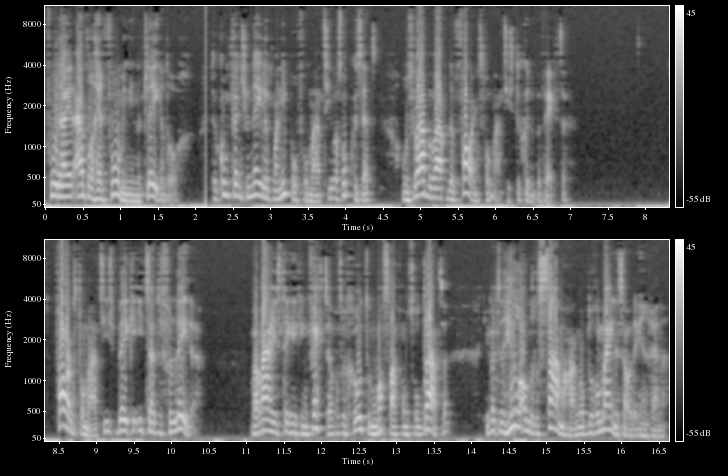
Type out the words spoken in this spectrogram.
voerde hij een aantal hervormingen in het leger door. De conventionele manipelformatie was opgezet om zwaar bewapende phalanxformaties te kunnen bevechten. Phalanxformaties bleken iets uit het verleden. Waar Marius tegen ging vechten was een grote massa van soldaten die met een heel andere samenhang op de Romeinen zouden inrennen.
